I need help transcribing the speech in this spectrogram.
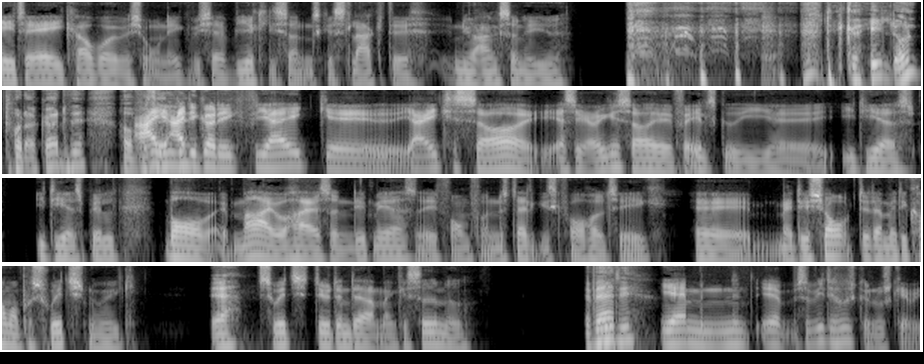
GTA i cowboy-version, ikke? Hvis jeg virkelig sådan skal slagte nuancerne i det. det gør helt ondt på dig, gør det det? Nej, nej, det gør det ikke, for jeg er ikke, øh, jeg er ikke så, altså jeg er ikke så øh, forelsket i, øh, i, de her, i de her spil, hvor Mario har jeg sådan lidt mere sådan et form for nostalgisk forhold til, ikke? Øh, men det er sjovt, det der med, det kommer på Switch nu, ikke? Ja. Switch, det er jo den der, man kan sidde med. Hvad er det? Ja, men ja, så vidt jeg husker, nu skal vi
